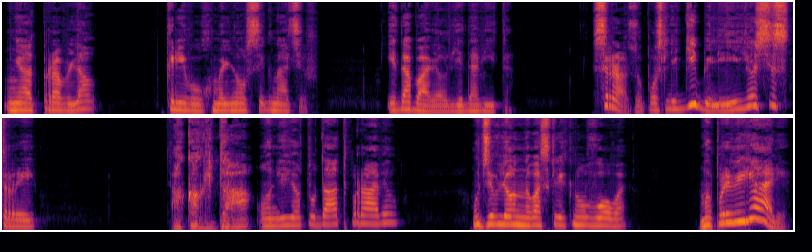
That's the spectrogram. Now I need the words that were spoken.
не отправлял», — криво ухмыльнулся Игнатьев и добавил ядовито. «Сразу после гибели ее сестры». «А когда он ее туда отправил?» Удивленно воскликнул Вова. «Мы проверяли.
